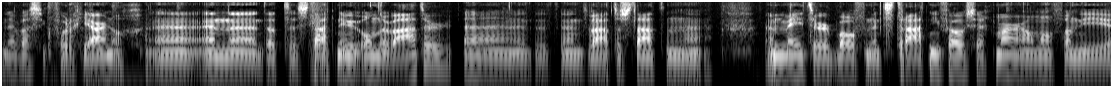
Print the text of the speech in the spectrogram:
Daar was ik vorig jaar nog. en dat staat nu onder water. Het, het, water staat een, meter boven het straatniveau, zeg maar. Allemaal van die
